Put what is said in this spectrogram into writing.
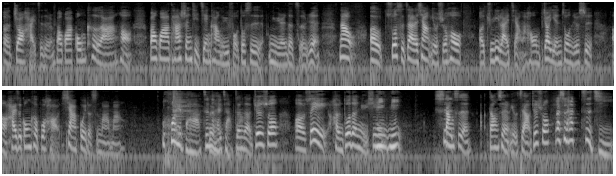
呃教孩子的人，包括功课啊，哈，包括他身体健康与否都是女人的责任。那呃说实在的，像有时候呃举例来讲，然后我们比较严重的就是呃孩子功课不好，下跪的是妈妈。不会吧？真的还假的？真的，就是说呃，所以很多的女性，你你是当事人。当事人有这样，就是说，那是他自己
